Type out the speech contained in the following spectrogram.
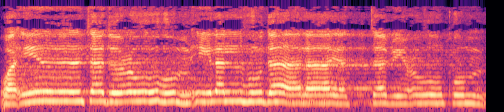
وإن تدعوهم إلى الهدى لا يتبعوكم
